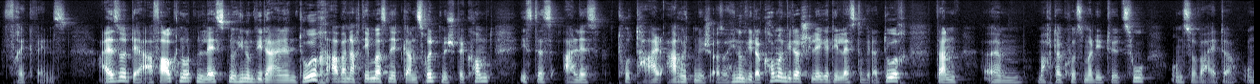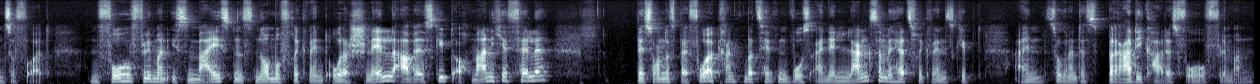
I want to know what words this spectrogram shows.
Frequenz. Also der AV-Knoten lässt nur hin und wieder einen durch, aber nachdem er es nicht ganz rhythmisch bekommt, ist das alles total arrhythmisch. Also hin und wieder kommen wieder Schläge, die lässt er wieder durch, dann ähm, macht er kurz mal die Tür zu und so weiter und so fort. Ein Vorhofflimmern ist meistens normofrequent oder schnell, aber es gibt auch manche Fälle, besonders bei vorerkrankten Patienten, wo es eine langsame Herzfrequenz gibt, ein sogenanntes bradikades Vorhofflimmern.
